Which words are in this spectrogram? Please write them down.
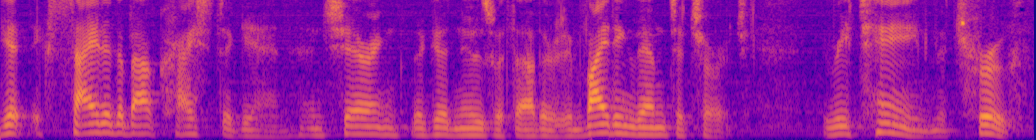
Get excited about Christ again and sharing the good news with others, inviting them to church. Retain the truth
